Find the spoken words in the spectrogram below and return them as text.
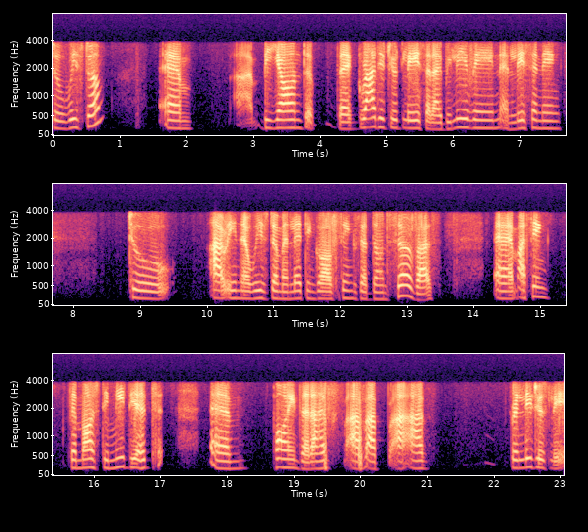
to wisdom, um, uh, beyond the gratitude list that I believe in and listening to our inner wisdom and letting go of things that don't serve us, um, I think the most immediate um, point that I've, I've, I've, I've religiously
